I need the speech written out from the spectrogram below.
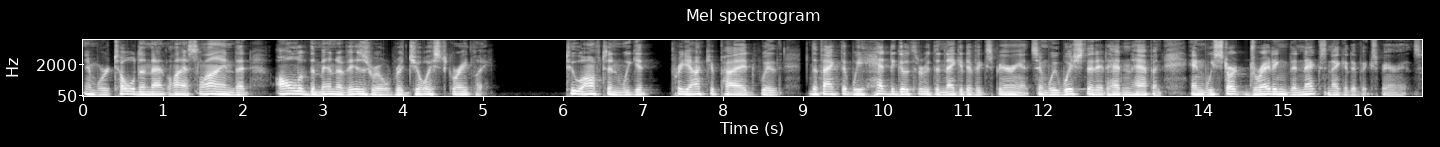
And we're told in that last line that all of the men of Israel rejoiced greatly. Too often we get preoccupied with the fact that we had to go through the negative experience and we wish that it hadn't happened and we start dreading the next negative experience.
